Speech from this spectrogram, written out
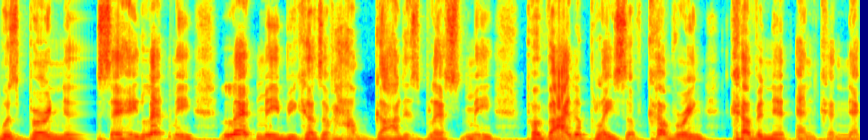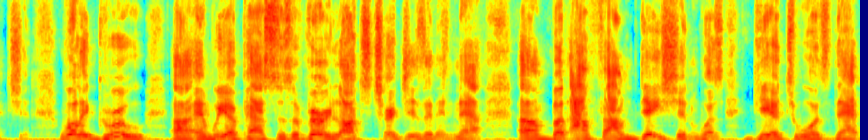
was burdened to say, hey, let me, let me, because of how God has blessed me, provide a place of covering, covenant, and connection. Well, it grew, uh, and we are pastors of very large churches in it now. Um, but our foundation was geared towards that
